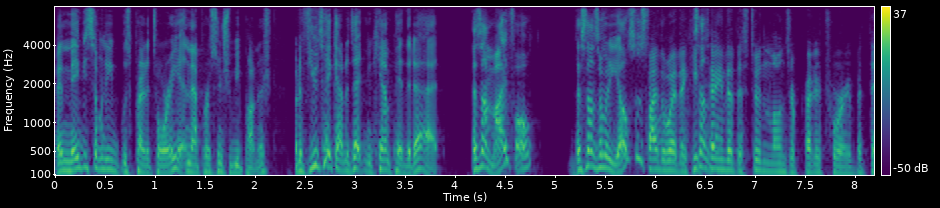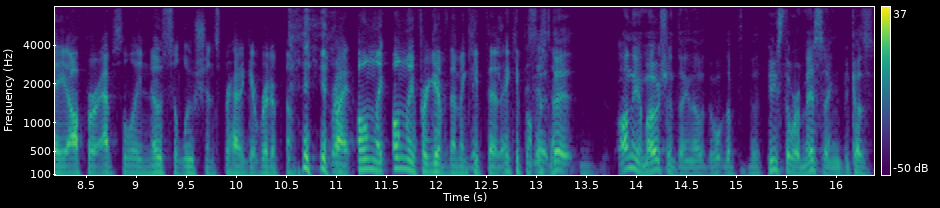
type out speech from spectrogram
And maybe somebody was predatory and that person should be punished. But if you take out a debt and you can't pay the debt, that's not my fault. That's not somebody else's By fault. the way, they keep saying that the student loans are predatory, but they offer absolutely no solutions for how to get rid of them. right? Only, only forgive them and keep the, and keep the The- system. the- on the emotion thing, though, the, the, the piece that we're missing, because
